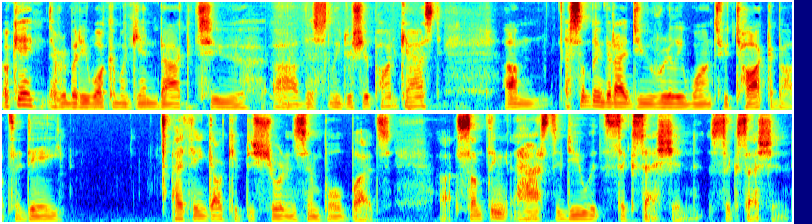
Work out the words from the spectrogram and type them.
Okay, everybody, welcome again back to uh, this leadership podcast. Um, something that I do really want to talk about today. I think I'll keep this short and simple, but uh, something has to do with succession. Succession.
